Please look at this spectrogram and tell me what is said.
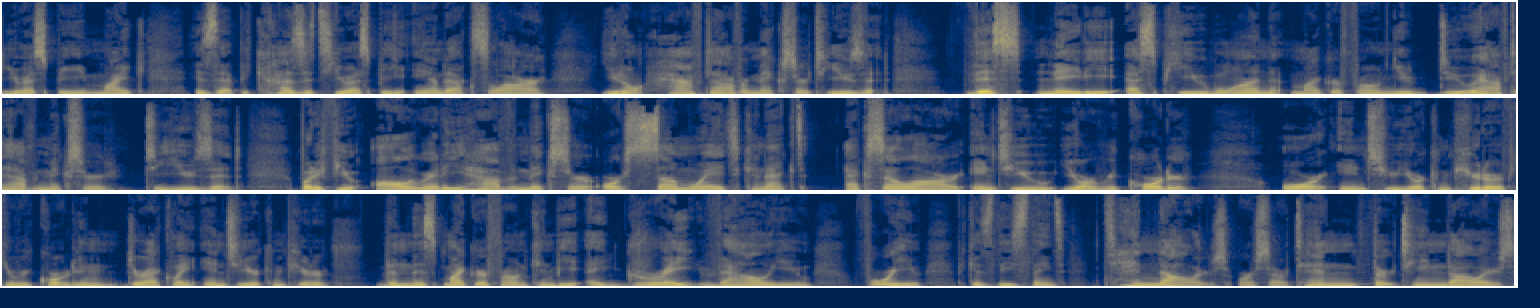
USB mic is that because it's USB and XLR, you don't have to have a mixer to use it. This Nady SP1 microphone, you do have to have a mixer to use it. But if you already have a mixer or some way to connect XLR into your recorder or into your computer, if you're recording directly into your computer, then this microphone can be a great value for you because these things, $10 or so, $10, $13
